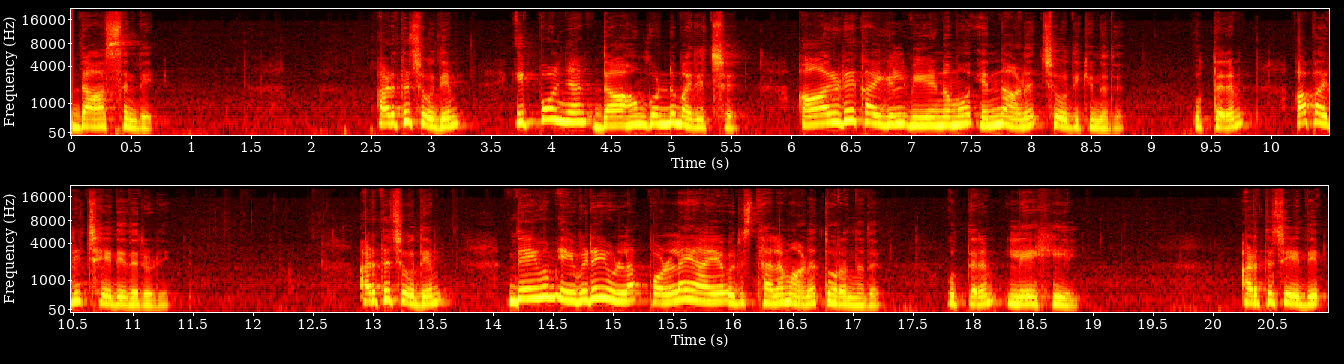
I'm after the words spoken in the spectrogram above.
ദാസന്റെ അടുത്ത ചോദ്യം. ഇപ്പോൾ ഞാൻ ദാഹം കൊണ്ട് മരിച്ച് ആരുടെ കൈകളിൽ വീണമോ എന്നാണ് ചോദിക്കുന്നത്. ഉത്തരം അപരിച്ഛേദിതരുടെ. അടുത്ത ചോദ്യം. ദൈവം എവിടെയുള്ള പൊള്ളയായ ഒരു സ്ഥലമാണ് തുറന്നത്. ഉത്തരം ലേഹിയിൽ. അടുത്ത ചെയ്തി.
